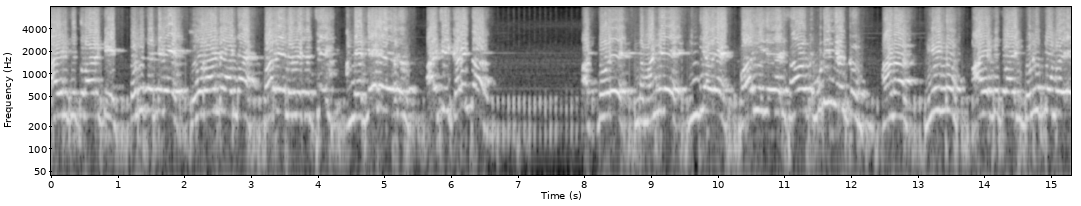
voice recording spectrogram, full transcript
ஆயிரத்தி தொள்ளாயிரத்தி தொண்ணூத்தி எட்டிலே ஓராண்டு ஆண்ட பாரதிய ஜனதா கட்சி அந்த ஜெயலலிதா ஆட்சியை கலைத்தார் அத்தோடு இந்த மண்ணிலே இந்தியாவிலே பாரதிய ஜனதா சாதனை முடிந்திருக்கும் ஆனால் மீண்டும் ஆயிரத்தி தொள்ளாயிரத்தி தொண்ணூத்தி ஒன்பது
